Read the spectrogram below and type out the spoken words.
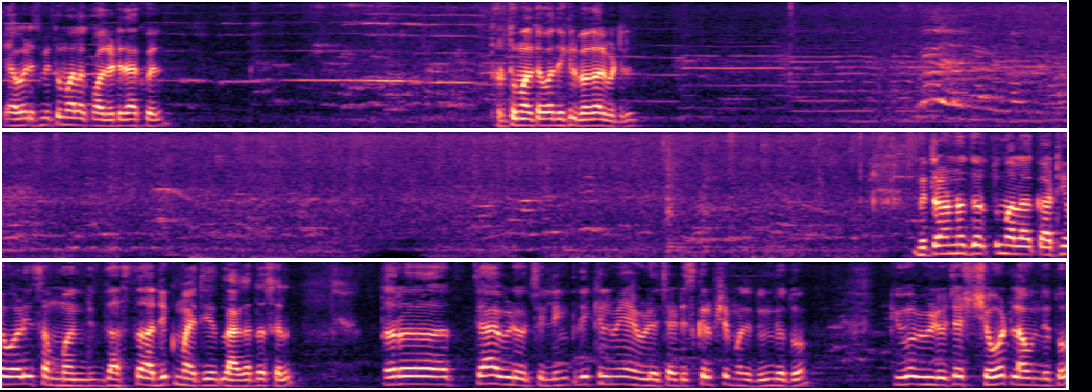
त्यावेळेस मी तुम्हाला क्वालिटी दाखवेल. तर तुम्हाला तेव्हा देखील बघायला भेटेल. मित्रांनो जर तुम्हाला काठेवाडी संबंधित जास्त अधिक माहिती लागत असेल तर त्या व्हिडिओची लिंक देखील मी या व्हिडिओच्या डिस्क्रिप्शनमध्ये देऊन देतो. किंवा व्हिडिओच्या शेवट लावून देतो.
